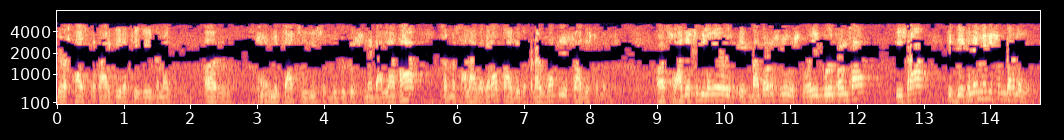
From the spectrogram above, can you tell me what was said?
व्यवस्था इस प्रकार की रखी गई नमक और उसमें डालना था, सब मसाला वगैरह कायदे का पड़ा हुआ था स्वादिष्ट लगे और स्वादिष्ट भी लगे, एक बात और, उसमें उसको और एक गुण कौन सा? तीसरा, कि देखने में भी सुंदर लगे।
